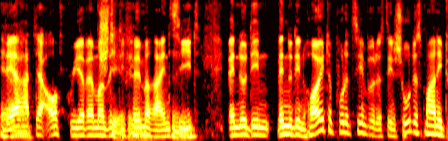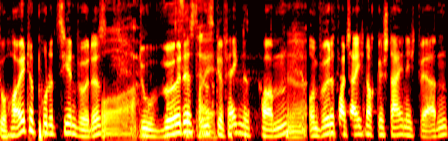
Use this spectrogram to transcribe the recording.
Ja. Der hat ja auch früher, wenn man Stereo. sich die Filme reinzieht, mhm. wenn du den, wenn du den heute produzieren würdest, den Show des Manitou heute produzieren würdest, Boah, du würdest ins Gefängnis kommen und würdest wahrscheinlich noch gesteinigt werden,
